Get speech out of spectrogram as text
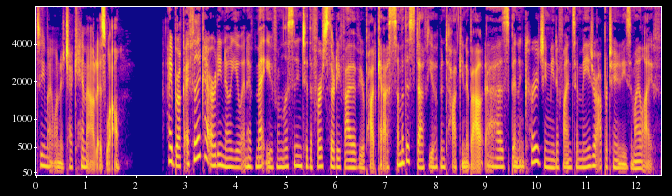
So you might want to check him out as well. Hi, Brooke. I feel like I already know you and have met you from listening to the first 35 of your podcast. Some of the stuff you have been talking about has been encouraging me to find some major opportunities in my life.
